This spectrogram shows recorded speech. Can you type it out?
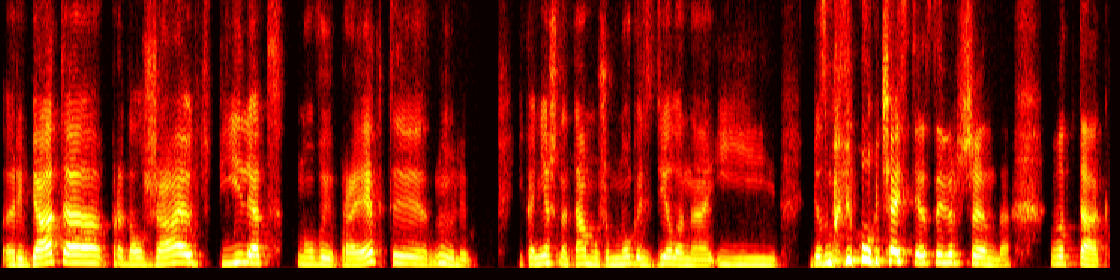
ребята продолжают, пилят новые проекты, ну или и, конечно, там уже много сделано и без моего участия совершенно. Вот так.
